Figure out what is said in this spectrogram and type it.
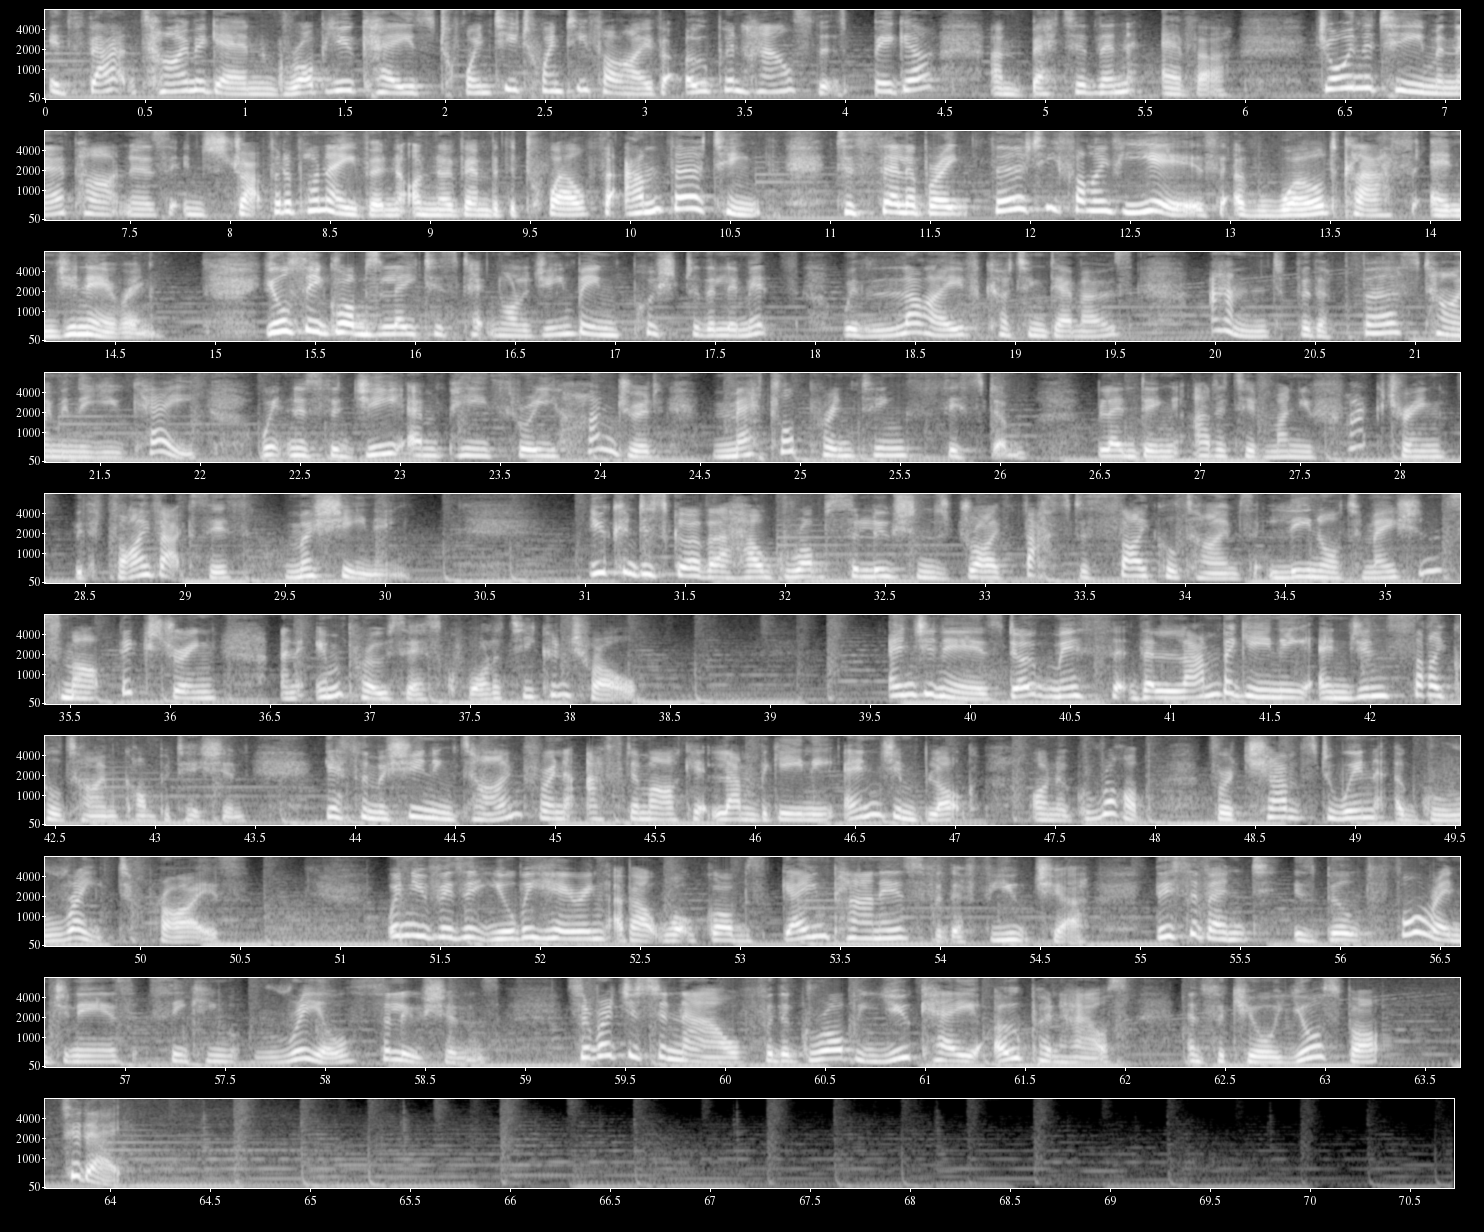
It's that time again, Grob UK's 2025 open house that's bigger and better than ever. Join the team and their partners in Stratford upon Avon on November the 12th and 13th to celebrate 35 years of world class engineering. You'll see Grob's latest technology being pushed to the limits with live cutting demos, and for the first time in the UK, witness the GMP 300 metal printing system, blending additive manufacturing with five axis machining. You can discover how Grob solutions drive faster cycle times, lean automation, smart fixturing, and in process quality control. Engineers, don't miss the Lamborghini Engine Cycle Time competition. Guess the machining time for an aftermarket Lamborghini engine block on a Grob for a chance to win a great prize. When you visit, you'll be hearing about what Grob's game plan is for the future. This event is built for engineers seeking real solutions. So register now for the Grob UK Open House and secure your spot today.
